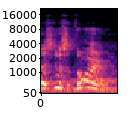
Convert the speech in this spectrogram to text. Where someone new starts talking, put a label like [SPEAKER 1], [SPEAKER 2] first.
[SPEAKER 1] Let's do some foreigner.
